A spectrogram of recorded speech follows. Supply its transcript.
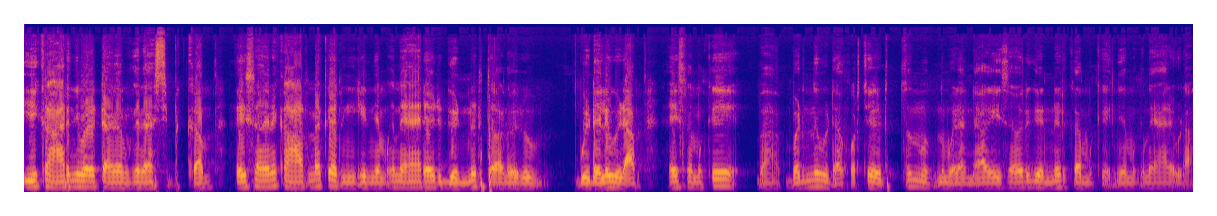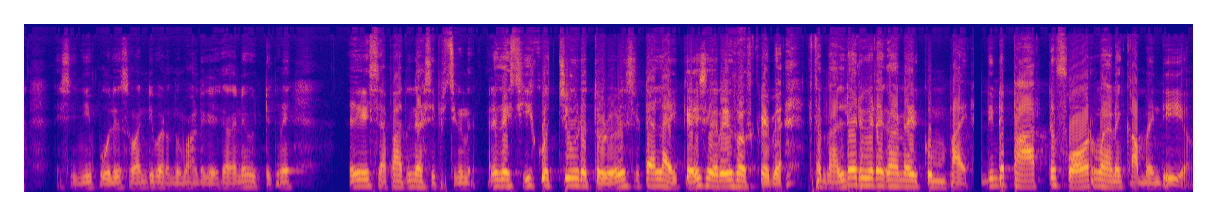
ഈ കാറിന് വേണ്ടിയിട്ടാണ് നമുക്ക് നശിപ്പിക്കാം. കേസ് അങ്ങനെ കാറിനൊക്കെ ഇറങ്ങിക്കഴിഞ്ഞാൽ നമുക്ക് നേരെ ഒരു ഗണ്ണെടുത്താണ് ഒരു വിടൽ വിടാം. ഗൈസ് നമുക്ക് ഇവിടുന്ന് വിടാം. കുറച്ച് എടുത്ത് നിന്ന് വിടാം. ആ ഗൈസ് ഒരു ഗണ്ണ് എടുക്കാം നമുക്ക്. നമുക്ക് നേരെ വിടാം. ഗൈസ് ഇനി പോലീസ് വണ്ടി പെടുന്നു പാട് ഗൈസ് അങ്ങനെ വിട്ടിക്കണേ. ഗൈസ് അപ്പോൾ അത് നശിപ്പിച്ചിക്കണ്. അല്ല ഗൈസ് ഈ കൊച്ചു വിടത്തോളൂ ഇഷ്ടം ലൈക്ക് ഷെയർ ചെയ്ത് സബ്സ്ക്രൈബ് ചെയ്യുക നല്ലൊരു വീഡിയോ കാണാനായിരിക്കും ബൈ ഇതിന്റെ പാർട്ട് ഫോർ വേണമെങ്കിൽ കമന്റ് ചെയ്യുക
